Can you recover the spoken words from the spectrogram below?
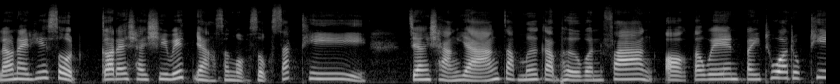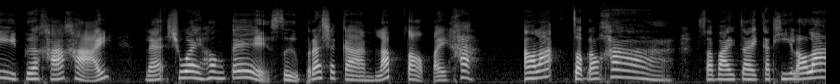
แล้วในที่สุดก็ได้ใช้ชีวิตอย่างสงบสุขสักทีเจียงฉางหยางจับมือกับเพอวันฟาง ออกตะเวนไปทั่วทุกที่เพื่อค้าขาย และช่วยฮ่องเต้สืบราชการลับต่อไปค่ะ เอาละจบแล้วค่ะ สบายใจกะทิแล้วล่ะ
